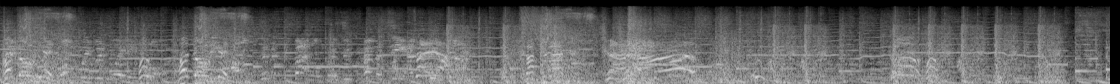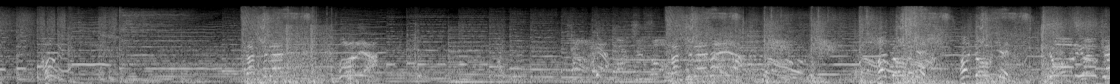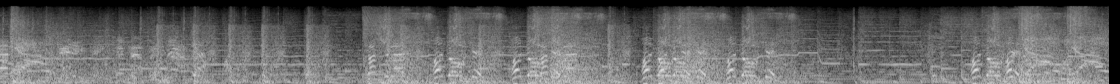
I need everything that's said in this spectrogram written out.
Hadouken! What we've been waiting for! Hadouken! The ultimate battle for supremacy has begun! 勝てますか勝てますほりゃ勝てますや波動拳波動拳恐竜拳勝てます波動拳波動拳波動拳波動拳波動拳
